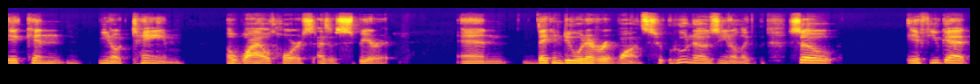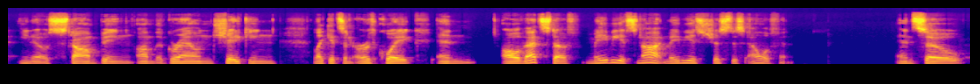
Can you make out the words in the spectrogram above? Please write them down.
it can you know tame a wild horse as a spirit and they can do whatever it wants. Who, knows you know like so if you get you know stomping on the ground shaking like it's an earthquake and all of that stuff maybe it's not maybe it's just this elephant. And so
